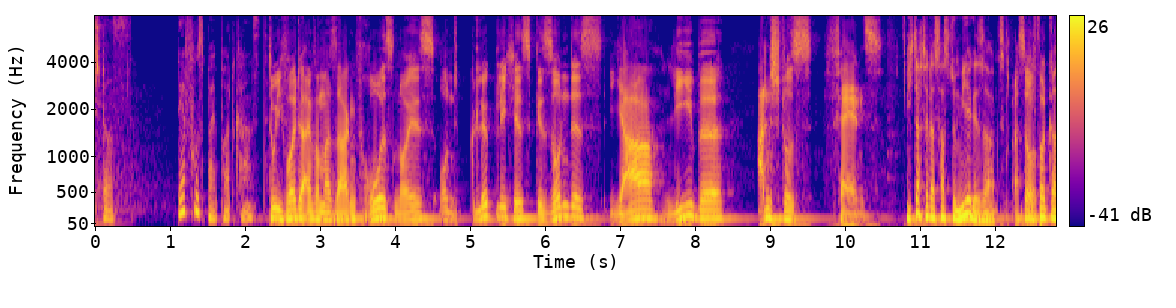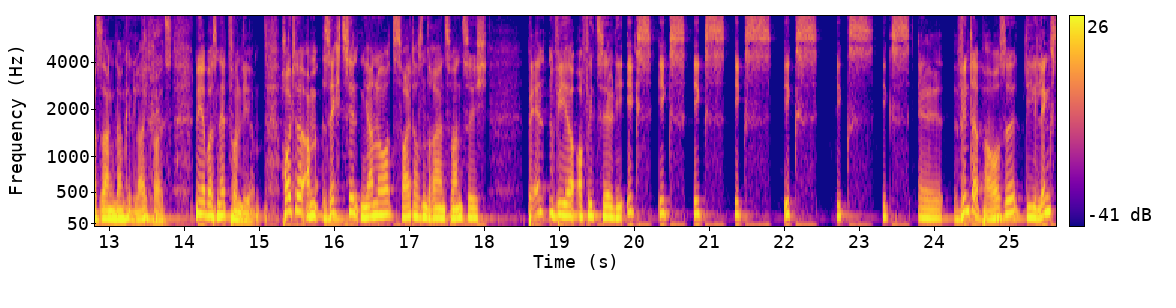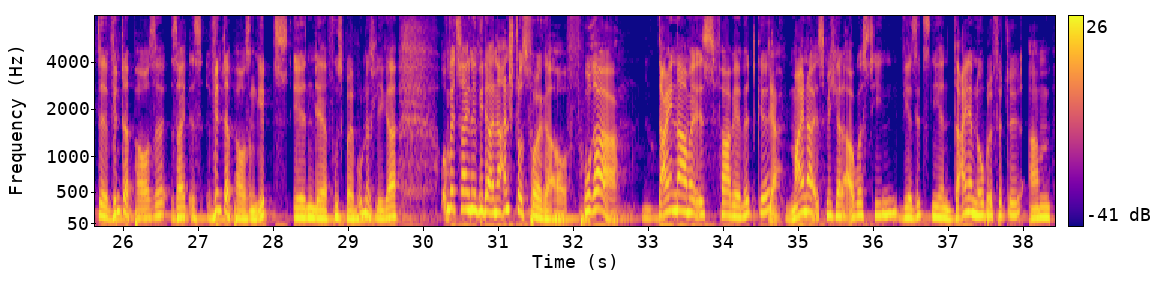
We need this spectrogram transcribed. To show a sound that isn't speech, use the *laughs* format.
Anstoß, der Fußball-Podcast. Du, ich wollte einfach mal sagen, frohes, neues und glückliches, gesundes Jahr, liebe Anstoß-Fans. Ich dachte, das hast du mir gesagt. Ach so. Ich wollte gerade sagen, danke gleichfalls. Nee, aber ist nett von dir. Heute am 16. Januar 2023 beenden wir offiziell die XXXXXXL Winterpause. Die längste Winterpause, seit es Winterpausen gibt in der Fußball-Bundesliga. Und wir zeichnen wieder eine Anstoßfolge auf. Hurra! Dein Name ist Fabian Wittke. Ja. Meiner ist Michael Augustin. Wir sitzen hier in deinem Nobelviertel am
